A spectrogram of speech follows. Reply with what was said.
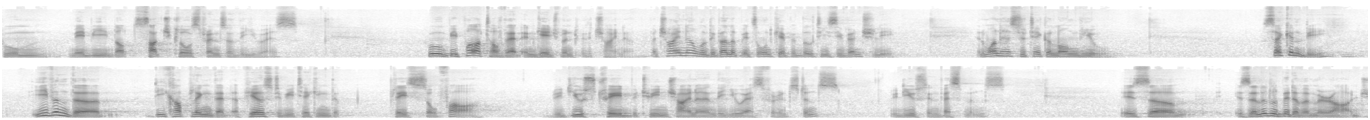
whom maybe not such close friends of the US, who will be part of that engagement with China. But China will develop its own capabilities eventually, and one has to take a long view. Secondly, even the decoupling that appears to be taking the place so far, reduced trade between China and the US, for instance, reduce investments, is, um, is a little bit of a mirage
